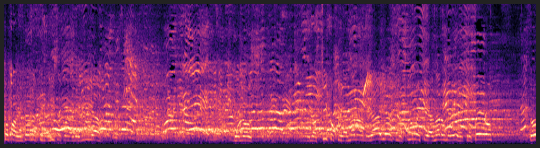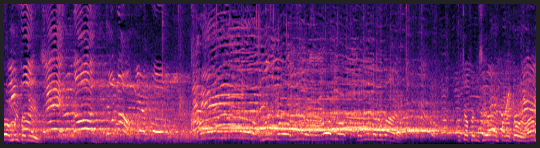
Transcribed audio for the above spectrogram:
Copa de Ventanas finaliza con alegría los, los chicos que ganaron medallas, los clubes que ganaron el trofeo. Todo muy feliz. Club Guado Río de Babahoyo, segundo lugar. Mucha felicidades para todos. ¿ah?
